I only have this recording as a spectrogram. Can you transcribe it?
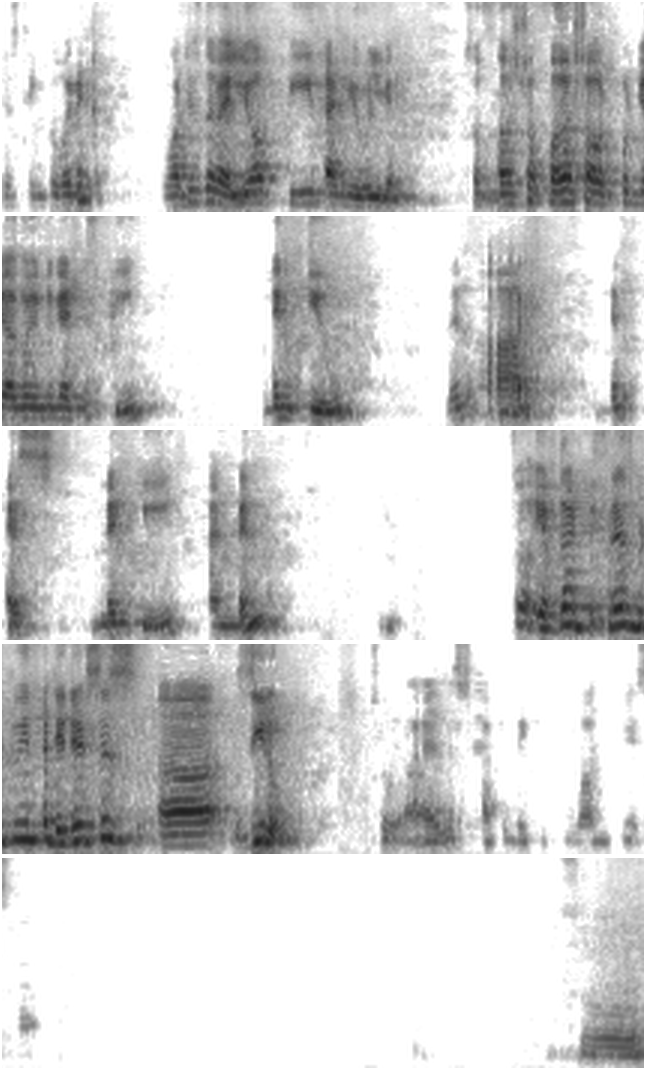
Just think about it what is the value of p that you will get. So first of first output you are going to get is p, then q, then r, then s, then T, and then. So if the difference between the digits is uh, zero, so I'll just have to make one place. So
